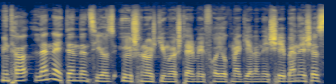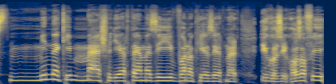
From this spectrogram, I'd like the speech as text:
Mintha lenne egy tendencia az őshonos gyümölcstermőfajok megjelenésében, és ezt mindenki máshogy értelmezi, van, aki azért, mert igazi hazafi,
